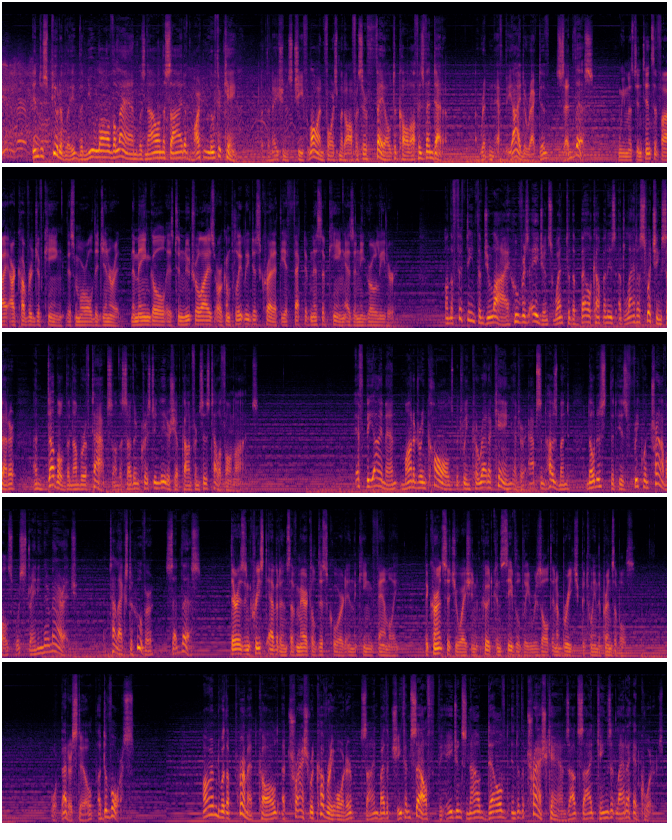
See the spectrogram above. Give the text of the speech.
You deserve... Indisputably, the new law of the land was now on the side of Martin Luther King, but the nation's chief law enforcement officer failed to call off his vendetta. A written FBI directive said this. We must intensify our coverage of King, this moral degenerate. The main goal is to neutralize or completely discredit the effectiveness of King as a Negro leader. On the 15th of July, Hoover's agents went to the Bell Company's Atlanta Switching Center and doubled the number of taps on the Southern Christian Leadership Conference's telephone lines. FBI men monitoring calls between Coretta King and her absent husband noticed that his frequent travels were straining their marriage. Telex to Hoover said this. There is increased evidence of marital discord in the King family. The current situation could conceivably result in a breach between the principals. Or better still, a divorce. Armed with a permit called a trash recovery order, signed by the chief himself, the agents now delved into the trash cans outside King's Atlanta headquarters.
